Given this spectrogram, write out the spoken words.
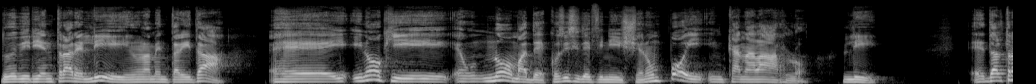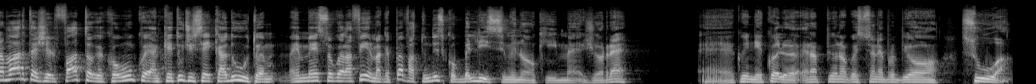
dovevi rientrare lì in una mentalità. E Inoki è un nomade, così si definisce, non puoi incanalarlo lì. E d'altra parte c'è il fatto che comunque anche tu ci sei caduto e hai messo quella firma che poi ha fatto un disco bellissimo Inoki in Major, eh? eh quindi quello era più una questione proprio sua,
